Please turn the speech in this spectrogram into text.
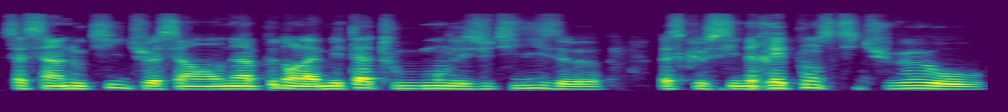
ça c'est un outil, tu vois, un- on est un peu dans la méta, tout le monde les utilise parce que c'est une réponse, si tu veux, au,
